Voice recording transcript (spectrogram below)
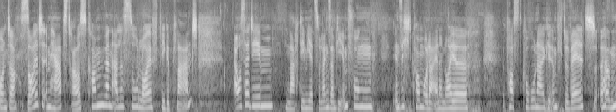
Und doch sollte im Herbst rauskommen, wenn alles so läuft wie geplant. Außerdem, nachdem jetzt so langsam die Impfungen in Sicht kommen oder eine neue post-Corona geimpfte Welt ähm,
